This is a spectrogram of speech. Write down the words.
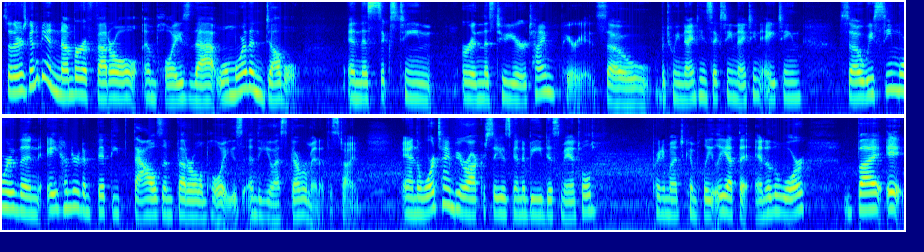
So there's going to be a number of federal employees that will more than double in this 16 or in this two year time period. So between 1916 1918. So we see more than 850,000 federal employees in the US government at this time. And the wartime bureaucracy is going to be dismantled pretty much completely at the end of the war, but it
